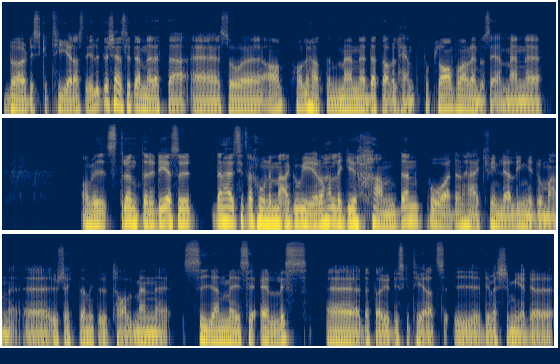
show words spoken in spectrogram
bör diskuteras. Det är lite känsligt ämne detta, eh, så eh, ja, håll i hatten. Men eh, detta har väl hänt på plan får man väl ändå säga. Men om vi struntar i det så den här situationen med Agüero, han lägger ju handen på den här kvinnliga linjedomaren, eh, ursäkta mitt uttal, men eh, Sian Macy Ellis. Eh, detta har ju diskuterats i diverse medier.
